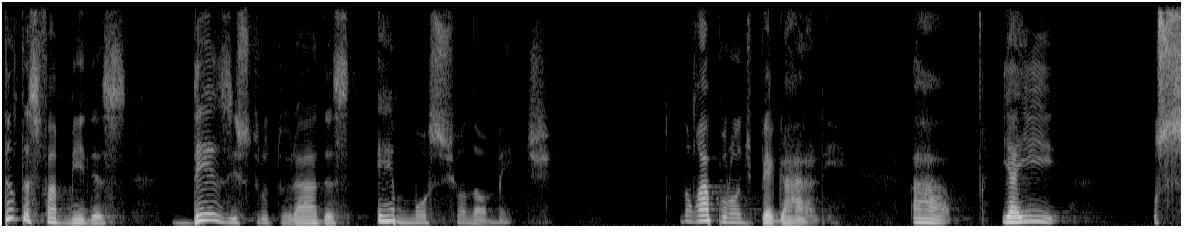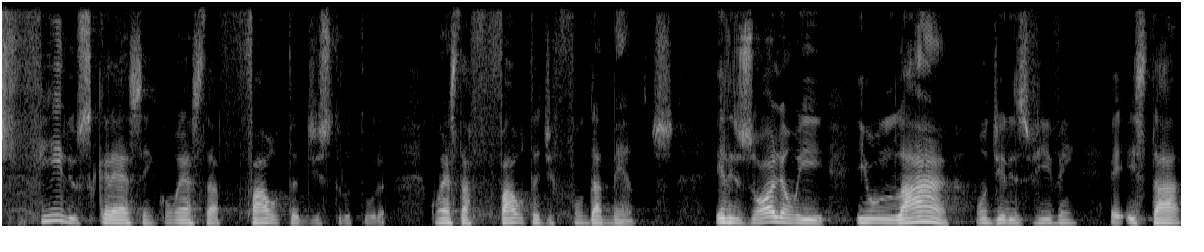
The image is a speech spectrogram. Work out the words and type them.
tantas famílias desestruturadas emocionalmente. Não há por onde pegar ali. Ah, e aí, os filhos crescem com esta falta de estrutura, com esta falta de fundamentos. Eles olham e, e o lar onde eles vivem é, está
